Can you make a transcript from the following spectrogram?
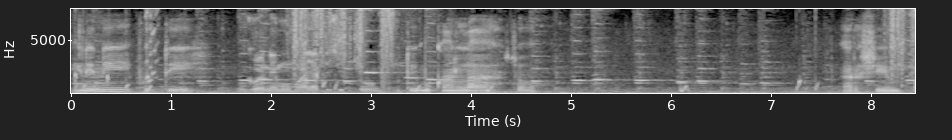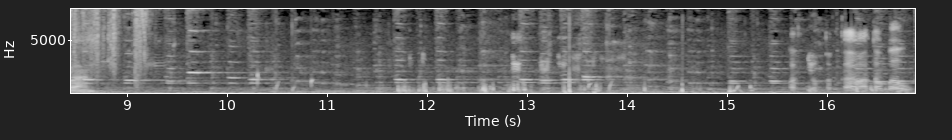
Ini nih putih. Gue nemu mayat di situ. Putih bukanlah cok. Air simpan Kekal atau bau?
